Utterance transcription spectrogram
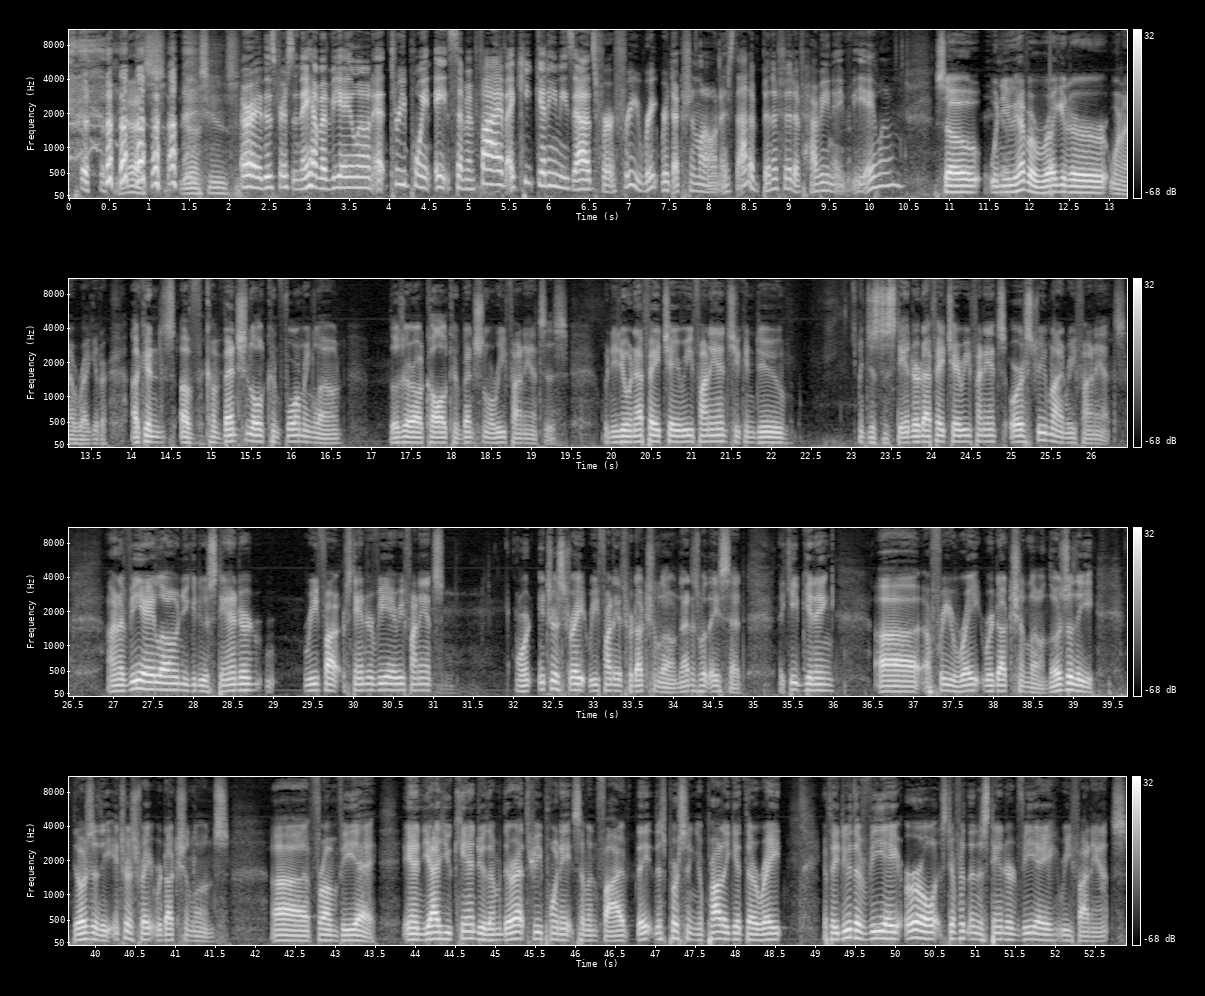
Yes, yes, yes. All right, this person, they have a VA loan at 3.875. I keep getting these ads for a free rate reduction loan. Is that a benefit of having a VA loan? So when you have a regular, when a regular, a con- of conventional conforming loan, those are all called conventional refinances. When you do an FHA refinance, you can do just a standard FHA refinance or a streamline refinance. On a VA loan, you can do a standard refi- standard VA refinance or an interest rate refinance reduction loan. That is what they said. They keep getting uh, a free rate reduction loan. Those are the those are the interest rate reduction loans uh, from VA. And yeah, you can do them. They're at 3.875. They, this person can probably get their rate. If they do the VA IRRRL, it's different than a standard VA refinance.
